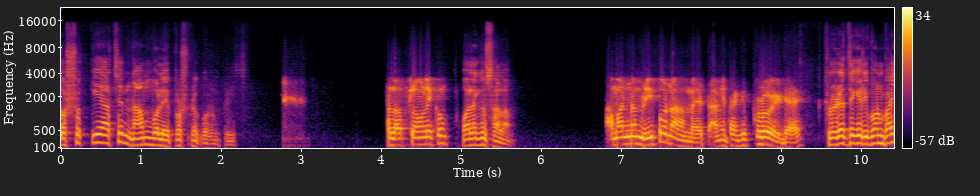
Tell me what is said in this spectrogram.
দর্শক কি আছেন? নাম বলে প্রশ্ন করুন প্লিজ হ্যালো আসসালামু আলাইকুম। ওয়ালাইকুম সালাম। আমার নাম রিপন আহমেদ আমি থাকি ফ্লোরিডায়। ফ্লোরিডা থেকে রিপন ভাই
